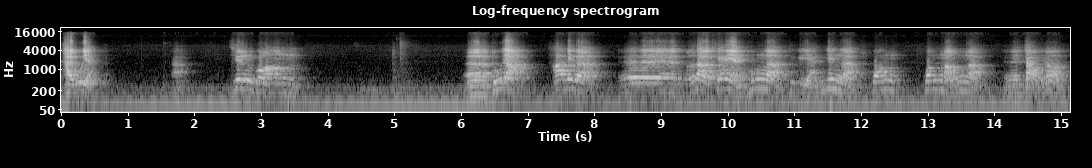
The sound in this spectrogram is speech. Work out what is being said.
开悟眼了，啊，金光，呃，毒药，他这个呃得到天眼通了，这个眼睛啊，光光芒啊，呃，照耀的，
